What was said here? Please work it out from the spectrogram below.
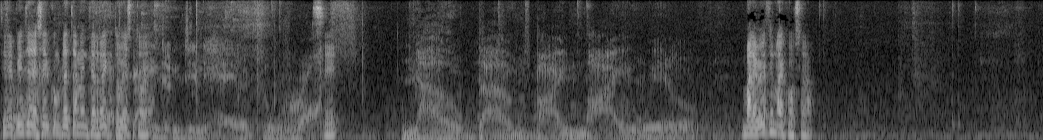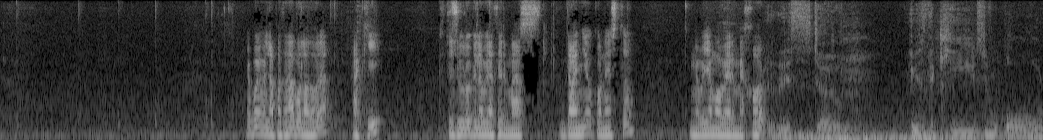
Tiene pinta de ser completamente recto esto, ¿eh? Sí. Vale, voy a hacer una cosa. Voy a ponerme la patada voladora aquí. Estoy seguro que le voy a hacer más daño con esto. Me voy a mover mejor. Is the key to all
